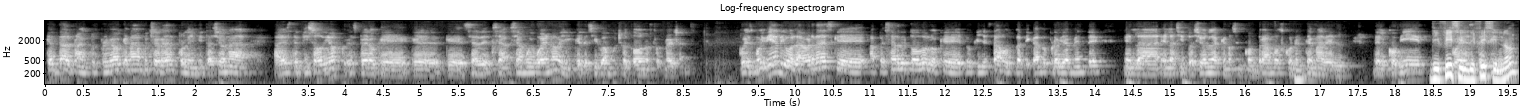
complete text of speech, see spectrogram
¿Qué tal, Frank? Pues primero que nada, muchas gracias por la invitación a a este episodio. Espero que, que, sea, sea, muy bueno y que le sirva mucho a todos nuestros merchants. Pues muy bien, digo, la verdad es que a pesar de todo lo que, lo que ya estábamos platicando previamente en la, en la situación en la que nos encontramos con el tema del, del COVID. Difícil, pues, difícil, ¿no?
